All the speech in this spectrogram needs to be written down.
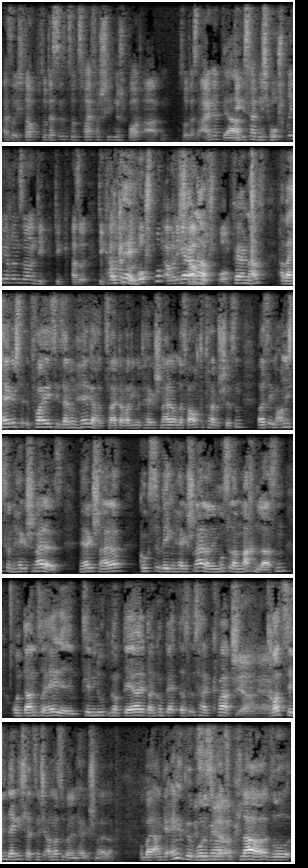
also ich glaube, so, das sind so zwei verschiedene Sportarten. So, das eine, Ja. die ist halt nicht Hochspringerin, sondern die, die also die kann Okay. halt gut Hochsprung, aber nicht Fair enough, Stabhochsprung. fair enough. Aber Helge, vorher hieß die Sendung Helge hat Zeit, da war die mit Helge Schneider und das war auch total beschissen, weil es eben auch nichts für einen Helge Schneider ist. Helge Schneider guckst du wegen Helge Schneider, den musst du dann machen lassen und dann so, hey, in 10 Minuten kommt der, dann kommt der, das ist halt Quatsch. Ja, ja. Trotzdem denke ich jetzt nicht anders über den Helge Schneider. Und bei Anke Engelke wurde mir halt so klar, so,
